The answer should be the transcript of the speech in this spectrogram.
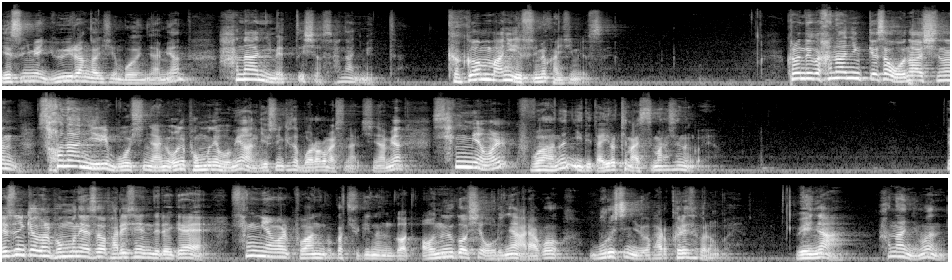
예수님의 유일한 관심이 뭐였냐면 하나님의 뜻이었어요. 하나님의 뜻. 그것만이 예수님의 관심이었어요. 그런데 그 하나님께서 원하시는 선한 일이 무엇이냐면 오늘 본문에 보면 예수님께서 뭐라고 말씀하시냐면 생명을 구하는 일이다. 이렇게 말씀을 하시는 거예요. 예수님께서 오늘 본문에서 바리새인들에게 생명을 구하는 것과 죽이는 것 어느 것이 옳으냐라고 물으신 이유가 바로 그래서 그런 거예요. 왜냐? 하나님은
